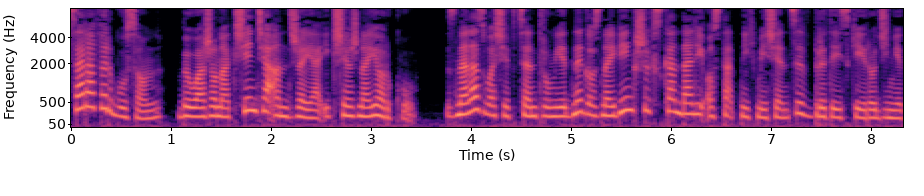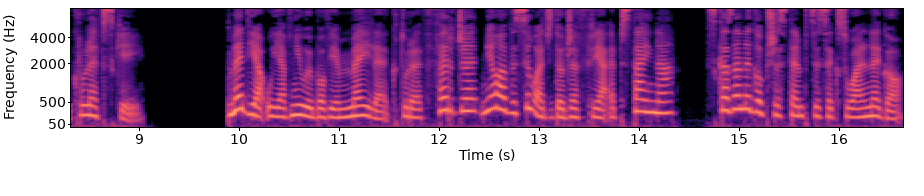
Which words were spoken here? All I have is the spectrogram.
Sarah Ferguson, była żona księcia Andrzeja i księżna Yorku, znalazła się w centrum jednego z największych skandali ostatnich miesięcy w brytyjskiej rodzinie królewskiej. Media ujawniły bowiem maile, które Ferge miała wysyłać do Jeffrey'a Epsteina, skazanego przestępcy seksualnego,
